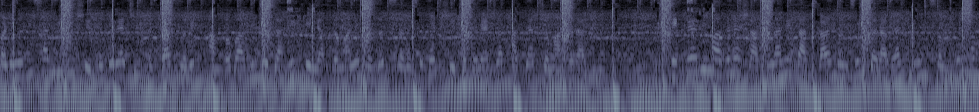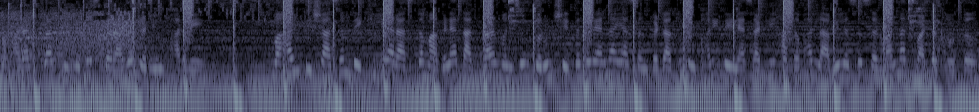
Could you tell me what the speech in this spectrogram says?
फडणवीसांनी ही शेतकऱ्याची घटना त्वरित थांबवावी हे जाहीर केल्याप्रमाणे मदत सरसकट शेतकऱ्याच्या खात्यात जमा करावी. इत्यादी मागण्या शासनाने तात्काळ मंजूर कराव्यात म्हणून संपूर्ण महाराष्ट्रात विविध स्तरावर महायुती शासन देखील या रास्त मागण्या तात्काळ मंजूर करून शेतकऱ्यांना या संकटातून उभारी देण्यासाठी हातभार लावेल असं सर्वांनाच वाटत होतं.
